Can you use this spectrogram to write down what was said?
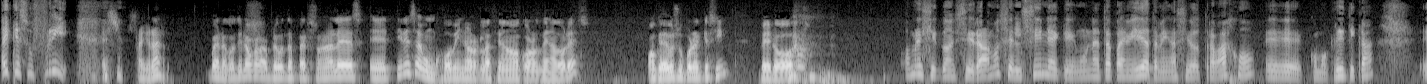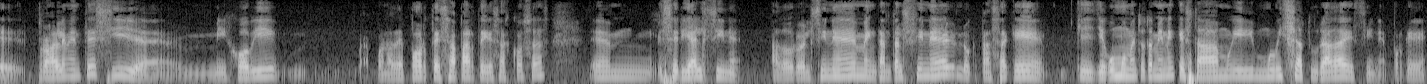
Hay que sufrir. Eso, sangrar. Bueno, continúo con las preguntas personales. Eh, ¿Tienes algún hobby no relacionado con ordenadores? Aunque debo suponer que sí, pero... Hombre, si consideramos el cine, que en una etapa de mi vida también ha sido trabajo, eh, como crítica, eh, probablemente sí, eh, mi hobby, bueno, deportes aparte y esas cosas, em, sería el cine. Adoro el cine, me encanta el cine, lo que pasa que, que llegó un momento también en que estaba muy, muy saturada de cine, porque,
